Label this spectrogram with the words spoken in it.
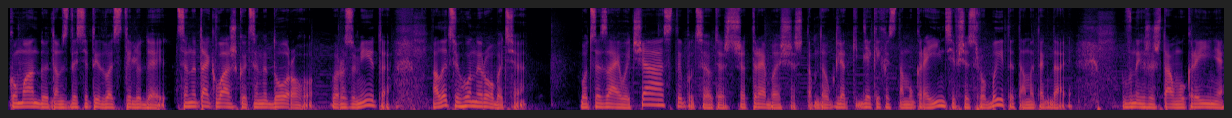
командою там з 10-20 людей. Це не так важко, це недорого. Ви розумієте? Але цього не робиться. Бо це зайвий час, типу, це теж ще треба ще ж там для, для якихось там українців щось робити там і так далі. В них же ж там в Україні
